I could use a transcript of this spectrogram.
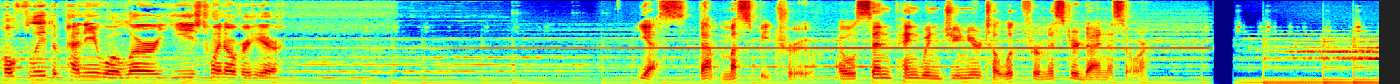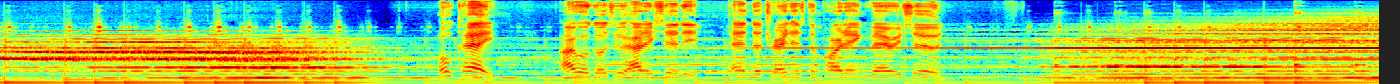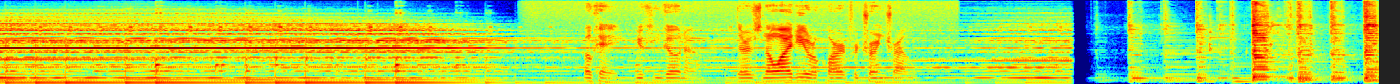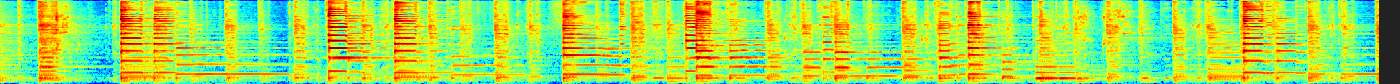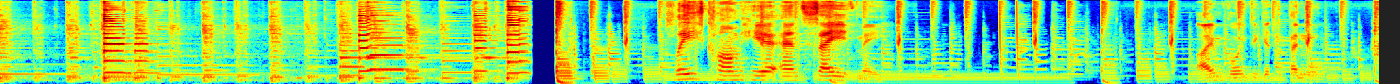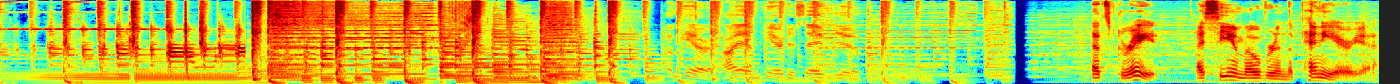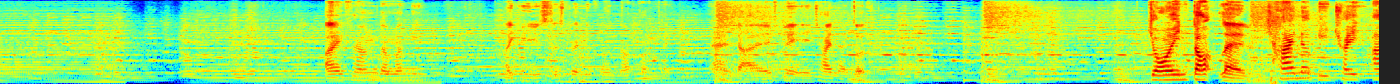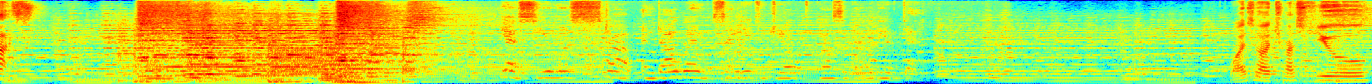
Hopefully the penny will lure Yi's twin over here. Yes, that must be true. I will send Penguin Jr. to look for Mr. Dinosaur. Okay, I will go to Attic City, and the train is departing very soon. Okay, you can go now. There is no ID required for train travel. Please come here and save me. I'm going to get the penny. I'm here. I am here to save you. That's great. I see him over in the penny area. I found the money. I can use this penny for knockoff pay. And uh, it's made in China, good. Join Dogland. China betrayed us. Yes, you must stop, and Dogland will send you to jail with the possibility of death. Why should I trust you?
